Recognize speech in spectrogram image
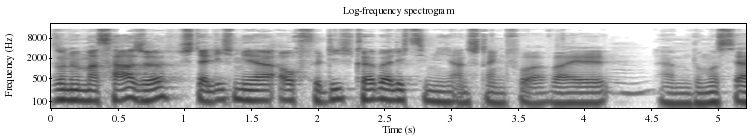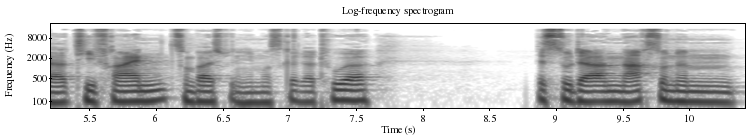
So eine Massage stelle ich mir auch für dich körperlich ziemlich anstrengend vor, weil Mhm. Ähm, du musst ja tief rein, zum Beispiel in die Muskulatur. Bist du da nach so einem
